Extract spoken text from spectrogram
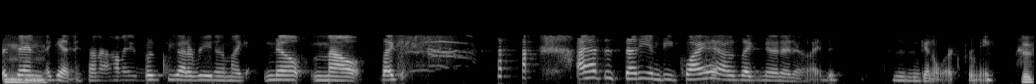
But mm-hmm. then again, I found out how many books you gotta read and I'm like, No, I'm out. Like I have to study and be quiet. I was like, No, no, no, I just this isn't gonna work for me. Does,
